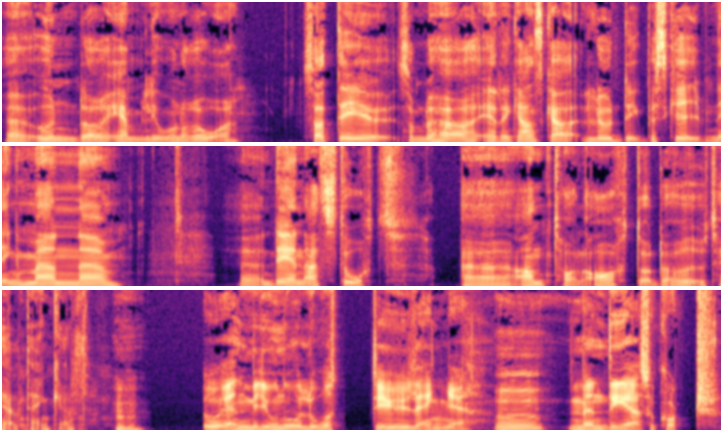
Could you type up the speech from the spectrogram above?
eh, under en miljon år. Så att det är som du hör är det ganska luddig beskrivning, men eh, eh det är när ett stort eh, antal arter dör ut helt enkelt. Mm. Och en miljon år låter ju länge, mm. men det är alltså kort?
